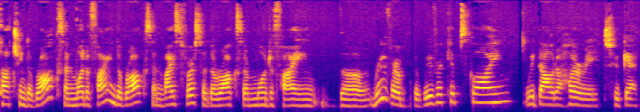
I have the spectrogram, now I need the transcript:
touching the rocks and modifying the rocks and vice versa. The rocks are modifying the river. The river keeps going without a hurry to get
